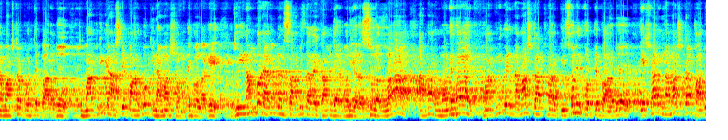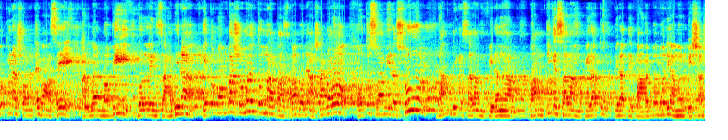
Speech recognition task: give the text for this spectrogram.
নামাজটা পড়তে পারব। তো মাগরিবে আসতে পারব কিনা আমার সন্দেহ লাগে। দুই নম্বর আরেকজন সাহাবী দাঁড়ায় কাম দেয় বলে, ইয়া রাসূলুল্লাহ আমার মনে হয় মাগরিবের নামাজটা আপনার পিছনে পড়তে পারব। এশার নামাজটা পাবো কিনা সন্দেহ আছে? আল্লাহ নবী বললেন, সাহাবীরা, এত লম্বা সময় তোমরা বাঁচবা বলে আশা করো? অথচ আমি রাসূল, ডান দিকে সালাম ফিরালাম, বাম দিকে সালাম ফিরাতো, ফিরাতে পারব বলে আমার বিশ্বাস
